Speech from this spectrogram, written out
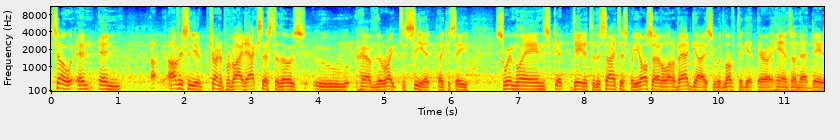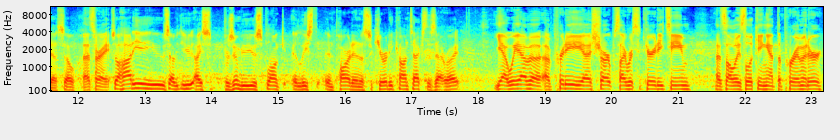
So, and, and uh, obviously you're trying to provide access to those who have the right to see it, like you say, swim lanes, get data to the scientists, but you also have a lot of bad guys who would love to get their hands on that data. So That's right. So how do you use, I presume you use Splunk at least in part in a security context, is that right? Yeah, we have a, a pretty uh, sharp cybersecurity team that's always looking at the perimeter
